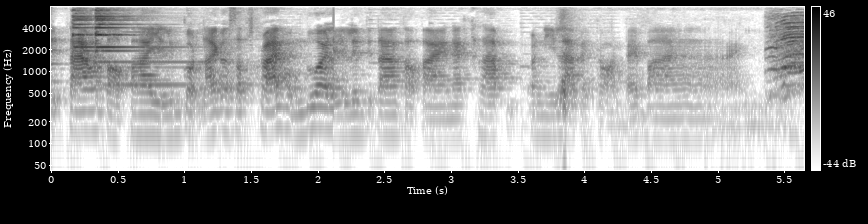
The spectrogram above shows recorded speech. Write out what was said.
ติดตามต่อไปอย่าลืมกดไลค์กด subscribe ผมด้วยอย่าลืมติดตามต่อไปนะครับวันนี้ลาไปก่อนบ๊ายบาย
